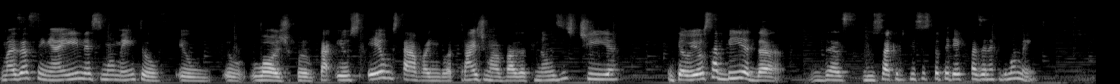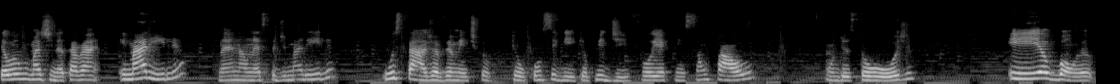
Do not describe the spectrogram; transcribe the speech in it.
Mas assim, aí nesse momento, eu, eu, eu lógico, eu, eu, eu, estava indo atrás de uma vaga que não existia, então eu sabia da, das, dos sacrifícios que eu teria que fazer naquele momento. Então, imagina, eu estava em Marília, né, na Unesp de Marília, o estágio, obviamente, que eu, que eu consegui, que eu pedi, foi aqui em São Paulo, onde eu estou hoje. E eu, bom, eu,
